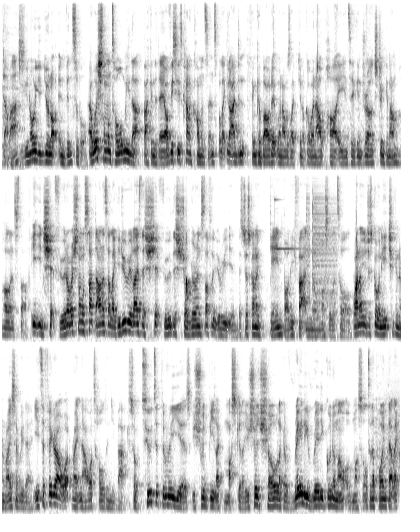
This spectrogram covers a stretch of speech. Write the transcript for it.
dumbass? You know you're not invincible. I wish someone told me that back in the day. Obviously it's kind of common sense, but like, you know, I didn't think about it when I was like, you know, going out partying, taking drugs, drinking alcohol and stuff, eating shit food. I wish someone sat down and said like, you do realize this shit food, this sugar and stuff that you're eating, it's just gonna gain body fat and no muscle at all. Why don't you just go and eat chicken and rice every day? You need to figure out what right now what's holding you back. So two to three years, you should be like muscular. You should show like a really, really good amount of muscle to the point that like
